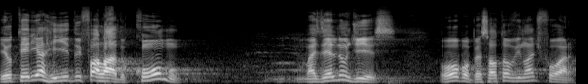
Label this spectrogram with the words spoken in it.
Eu teria rido e falado: Como? Mas ele não disse. Opa, o pessoal está ouvindo lá de fora.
